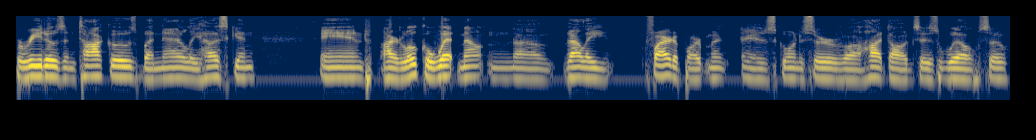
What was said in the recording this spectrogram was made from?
Burritos and Tacos by Natalie Huskin. And our local Wet Mountain uh, Valley fire department is going to serve uh, hot dogs as well. So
